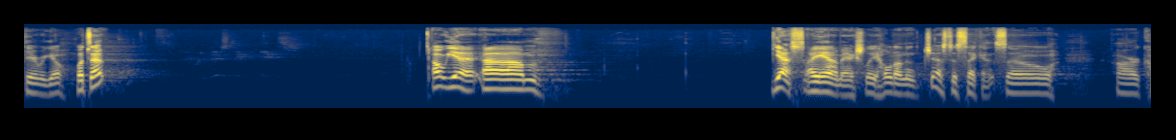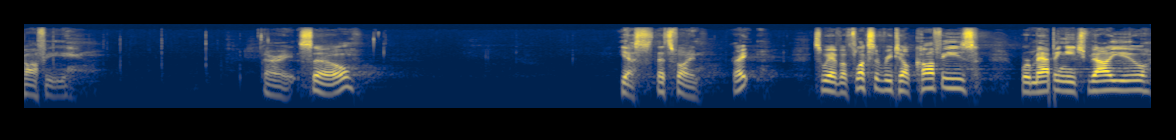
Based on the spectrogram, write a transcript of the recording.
There we go. What's that? Oh, yeah. Um, yes, I am actually. Hold on just a second. So, our coffee. All right, so Yes, that's fine, right? So we have a flux of retail coffees. We're mapping each value,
